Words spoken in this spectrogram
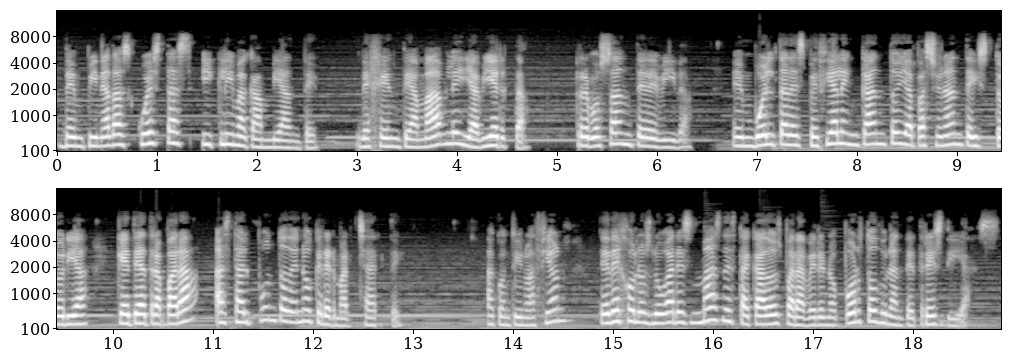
de empinadas cuestas y clima cambiante, de gente amable y abierta, rebosante de vida envuelta de especial encanto y apasionante historia que te atrapará hasta el punto de no querer marcharte. A continuación, te dejo los lugares más destacados para ver en Oporto durante tres días.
